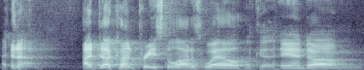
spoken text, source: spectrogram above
I and I, I duck hunt priest a lot as well. Okay. And um,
